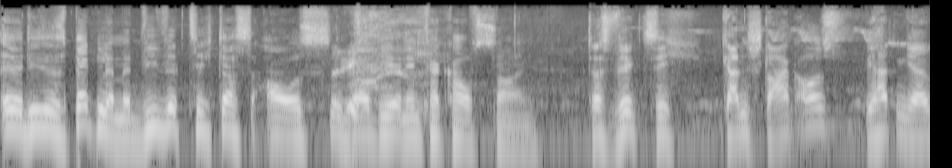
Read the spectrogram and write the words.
äh, dieses Backlimit, wie wirkt sich das aus bei dir in den Verkaufszahlen? Das wirkt sich ganz stark aus. Wir hatten ja,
